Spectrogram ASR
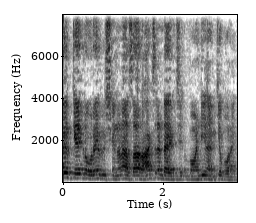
பேர் கேட்குற ஒரே ஒரு விஷயம் என்னென்னா சார் ஆக்சிடென்ட் ஆயிடுச்சு அப்போ வண்டியை நான் விற்க போகிறேன்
